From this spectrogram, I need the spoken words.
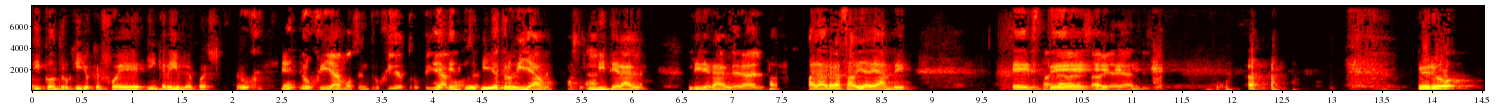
y con Trujillo que fue increíble, pues. Trujillamos, en Trujillo Trujillamos. En Trujillo Trujillamos, literal, literal. literal. Palabra sabia de Andy. Este... sabia de Andy. Pero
